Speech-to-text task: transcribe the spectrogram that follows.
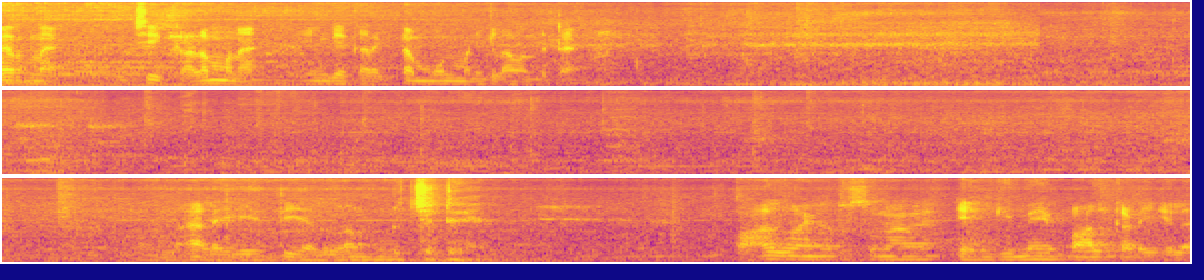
ஏறினேன். சி கிளம்புனேன். இங்கே கரெக்டாக மூணு மணிக்கெலாம் வந்துட்டேன். மேலே ஏற்றி எல்லாம் முடிச்சுட்டு பால் வாங்கிட்டு சொன்னாங்க. எங்கேயுமே பால் கிடைக்கல.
